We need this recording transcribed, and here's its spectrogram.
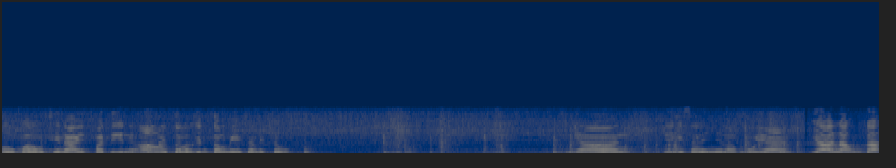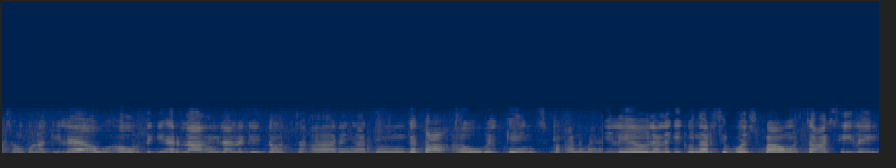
Oh, oh mga sinain pati ni. Ay, talagang tamisan ito. Yan. Gigisahin nyo lang po yan. Yan, nahugasan ko na gilaw. O, oh, tigi-air lang ilalagay doon. Saka rin ating gata. O, oh, Wilkins. Baka naman. Gilaw, lalagay ko na si Buwes Baong at saka sili.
